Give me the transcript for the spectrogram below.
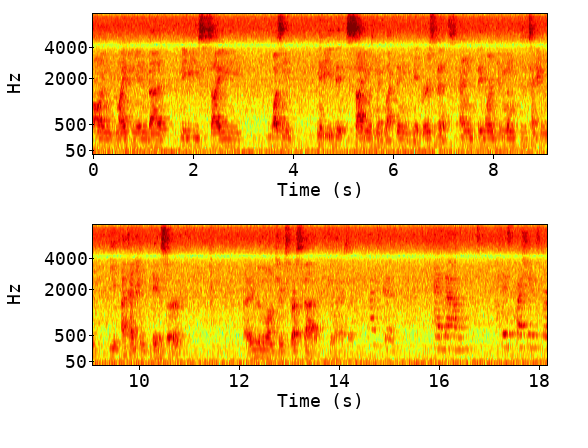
on my opinion that maybe society wasn't, maybe the society was neglecting neighbors a bit, and they weren't giving them the attention, the attention they deserve. I really wanted to express that through my essay. That's good. And um, this question is for.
